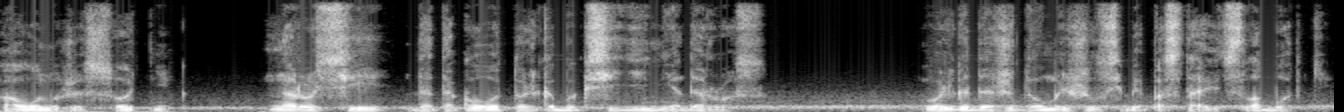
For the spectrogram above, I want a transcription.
а он уже сотник. На Руси до такого только бы к седине дорос. Вольга даже дом решил себе поставить слободки.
